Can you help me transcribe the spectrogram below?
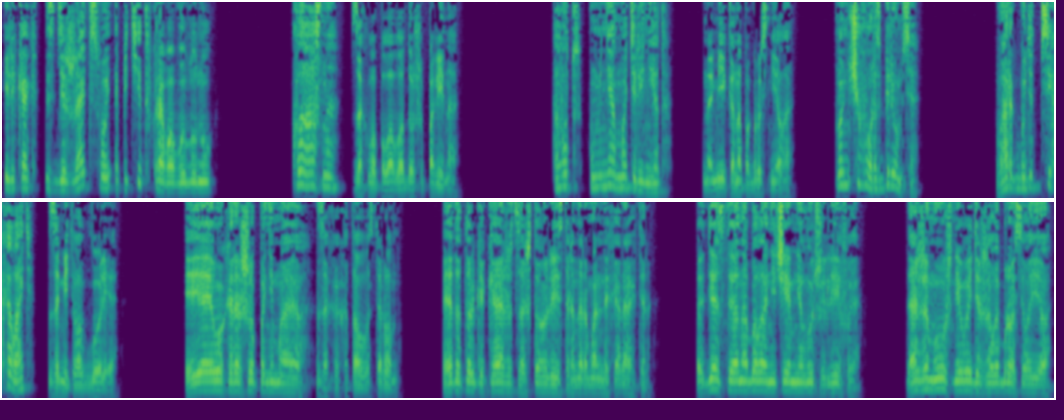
или как сдержать свой аппетит в кровавую луну. «Классно!» — захлопала в ладоши Полина. «А вот у меня матери нет». На миг она погрустнела. «Ну ничего, разберемся. «Варк будет психовать», — заметила Глория. «И я его хорошо понимаю», — захохотал Вастерон. «Это только кажется, что у Листра нормальный характер. В детстве она была ничем не лучше Лифы. Даже муж не выдержал и бросил ее».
